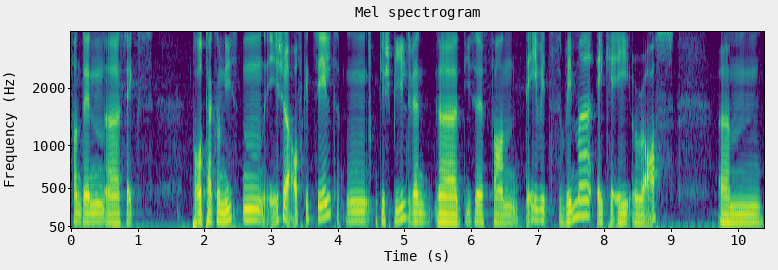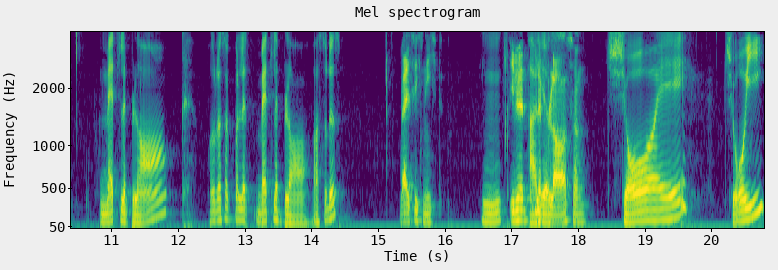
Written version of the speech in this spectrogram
von den äh, sechs Protagonisten eh schon aufgezählt. Hm, gespielt werden äh, diese von David Swimmer, aka Ross, ähm, Matt LeBlanc, oder sagt man Le Matt LeBlanc? Weißt du das? Weiß ich nicht. Hm. Ich würde LeBlanc sagen. Joy. Joy.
